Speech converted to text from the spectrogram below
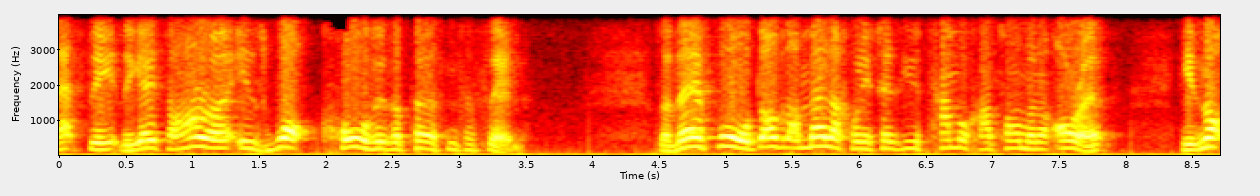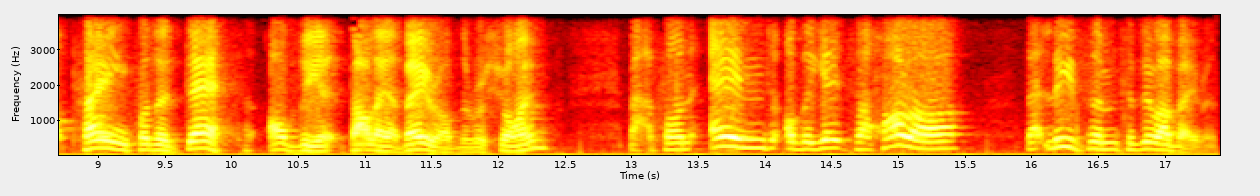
That's the, the Yetzirah is what causes a person to sin. So therefore, David HaMelech, when he says, Yutamu Chatom and Oret, he's not praying for the death of the Balei Aveira, of the Rishoim, but for an end of the Yetzirah that leads them to do Averas.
